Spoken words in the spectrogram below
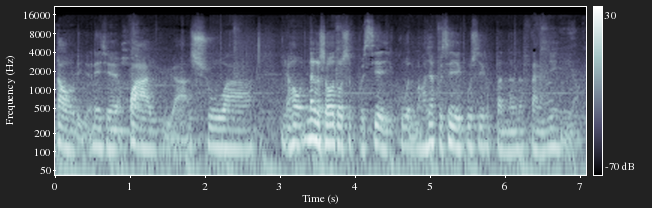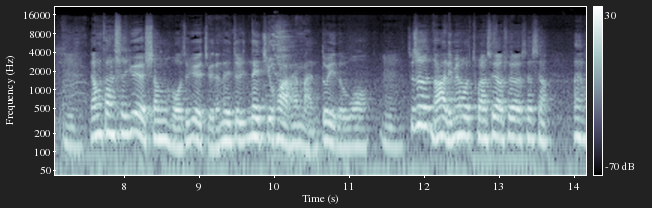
道理的那些话语啊、书啊，然后那个时候都是不屑一顾的嘛，好像不屑一顾是一个本能的反应一样。嗯。然后但是越生活就越觉得那对那句话还蛮对的哦，嗯。就是脑海里面会突然睡觉睡觉睡觉想，哎呀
